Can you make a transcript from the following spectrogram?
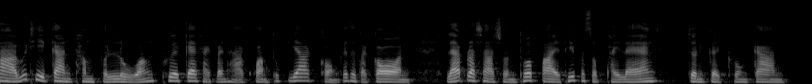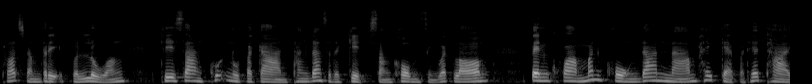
หาวิธีการทำฝนหลวง เพื่อแก้ไขปัญหาความทุกข์ยากของเกษตรกร และประชาชนทั่วไปที่ประสบภัยแล้ง จนเกิดโครงการพระราชดำริฝนหลวง ที่สร้างคุณูปการทางด้านเศรษฐกิจสังคมสิ่งแวดล้อม เป็นความมั่นคงด้านน้ำให้แก่ประเทศไทย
